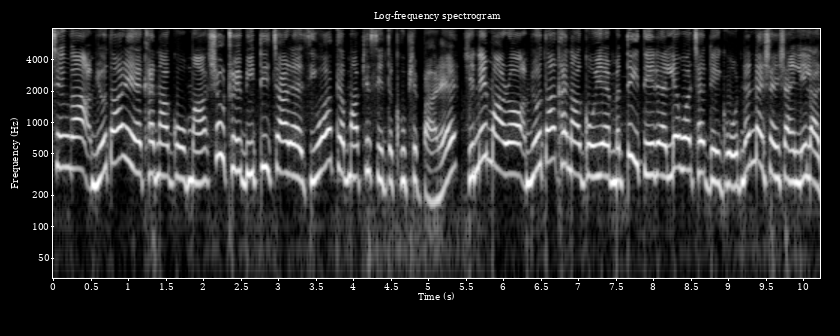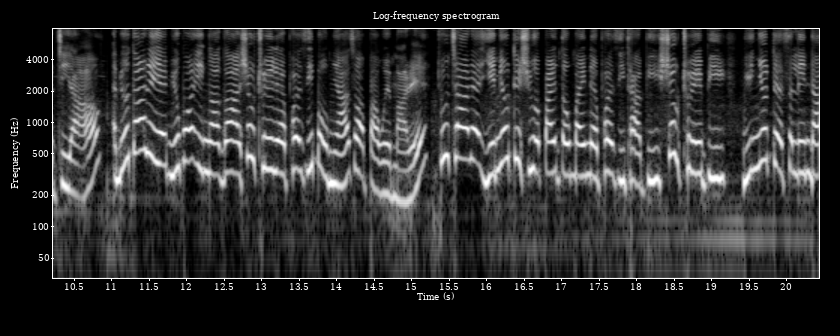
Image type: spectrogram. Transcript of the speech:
ခြင်းကအမျိုးသားတွေရဲ့ခန္ဓာကိုယ်မှာရှုပ်ထွေးပြီးတိကျတဲ့ဇီဝကမ္မဖြစ်စဉ်တစ်ခုဖြစ်ပါတယ်။ယနေ့မှာတော့အမျိုးသားခန္ဓာကိုယ်ရဲ့မတိသေးတဲ့လက်ဝက်ချက်တွေကိုနက်နက်ရှိုင်ရှိုင်လေ့လာကြည့်ရအောင်။အမျိုးသားတွေရဲ့မျိုးပေါ်အင်္ဂါကရှုပ်ထွေးတဲ့ဖွဲ့စည်းပုံများစွာပါဝင်ပါတယ်။ထူးခြားတဲ့ရေမြုပ်တစ်ရှူအပိုင်း၃ပိုင်းနဲ့ဖွဲ့စည်းထားပြီးရှုပ်ထွေးပြီးညီညွတ်တဲ့စလင်ဒါ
